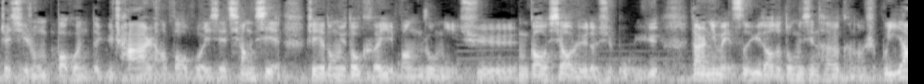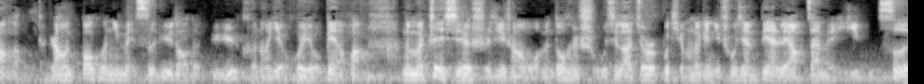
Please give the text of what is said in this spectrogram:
这其中包括你的鱼叉，然后包括一些枪械，这些东西都可以帮助你去更高效率的去捕鱼。但是你每次遇到的东西它可能是不一样的，然后包括你每次遇到的鱼可能也会有变化。那么这些实际上我们都很熟悉了，就是不停的给你出现变量，在每一次。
